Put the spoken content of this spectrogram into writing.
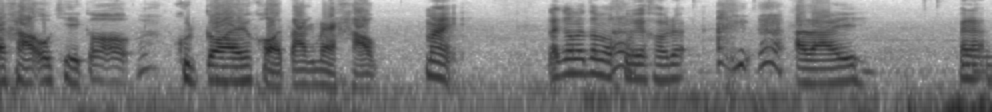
นะคะ โอเคก็คุณกอยขอตังค์หน่อยครับ ไม่ แล้วก็ไม่ต้องมาคุยกับเขาด้วย อะไร ไปละอ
